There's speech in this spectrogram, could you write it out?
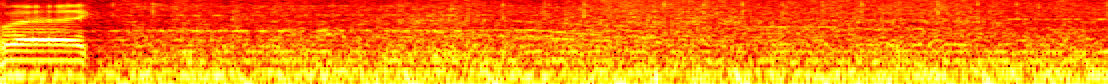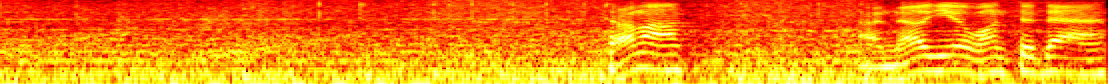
Whack. Come on. I know you want to die.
